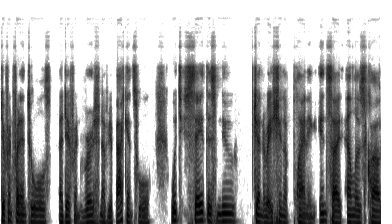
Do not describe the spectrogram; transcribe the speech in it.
different front end tools, a different version of your back end tool. Would you say this new generation of planning inside Analytics Cloud,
